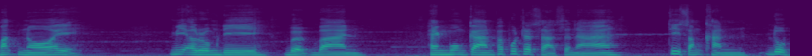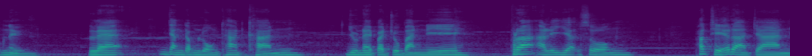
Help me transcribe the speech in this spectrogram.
มักน้อย มีอารมณ์ดีเบิกบาน แห่งวงการพระพุทธศาสนาที่สำคัญรูปหนึ่ง และยังดำรงธาตุขันอยู่ในปัจจุบันนี้ พระอริยสงฆ์พระเถราจารย์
